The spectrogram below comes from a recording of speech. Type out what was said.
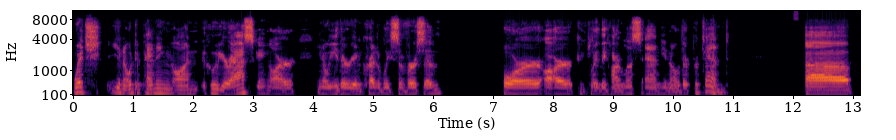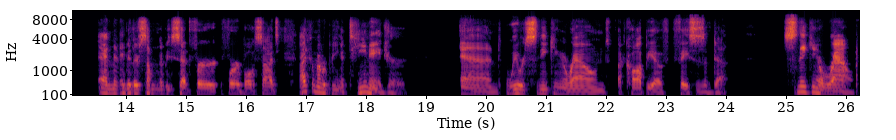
which, you know, depending on who you're asking are, you know, either incredibly subversive or are completely harmless and, you know, they're pretend. Uh and maybe there's something to be said for for both sides. I can remember being a teenager and we were sneaking around a copy of Faces of Death, sneaking around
